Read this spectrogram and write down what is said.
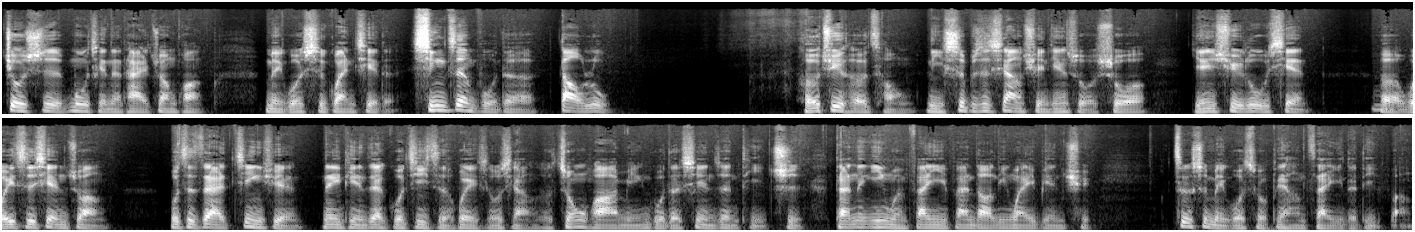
就是目前的台海状况，美国是关切的。新政府的道路何去何从？你是不是像选前所说延续路线？呃，维持现状，或是在竞选那一天在国际记者会所讲中华民国的宪政体制，但那英文翻译翻到另外一边去，这个是美国所非常在意的地方，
